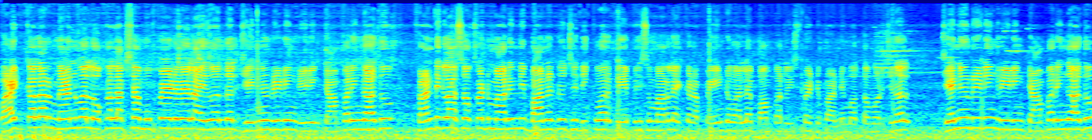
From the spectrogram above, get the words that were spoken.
white colour manual ఒక లక్ష ముప్పై ఏడు వేల ఐదు వందలు జెన్యున్ రీడింగ్ రీడింగ్ టాంపరింగ్ కాదు. ఫ్రంట్ గ్లాస్ ఒక్కటి మారింది. బానెట్ నుంచి డిక్ వరకు ఏపీసీ మారలే. ఇక్కడ పెయింట్ వల్లే బంపర్ లిస్ట్ పెట్టి బండి మొత్తం original genuine reading reading tampering కాదు.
